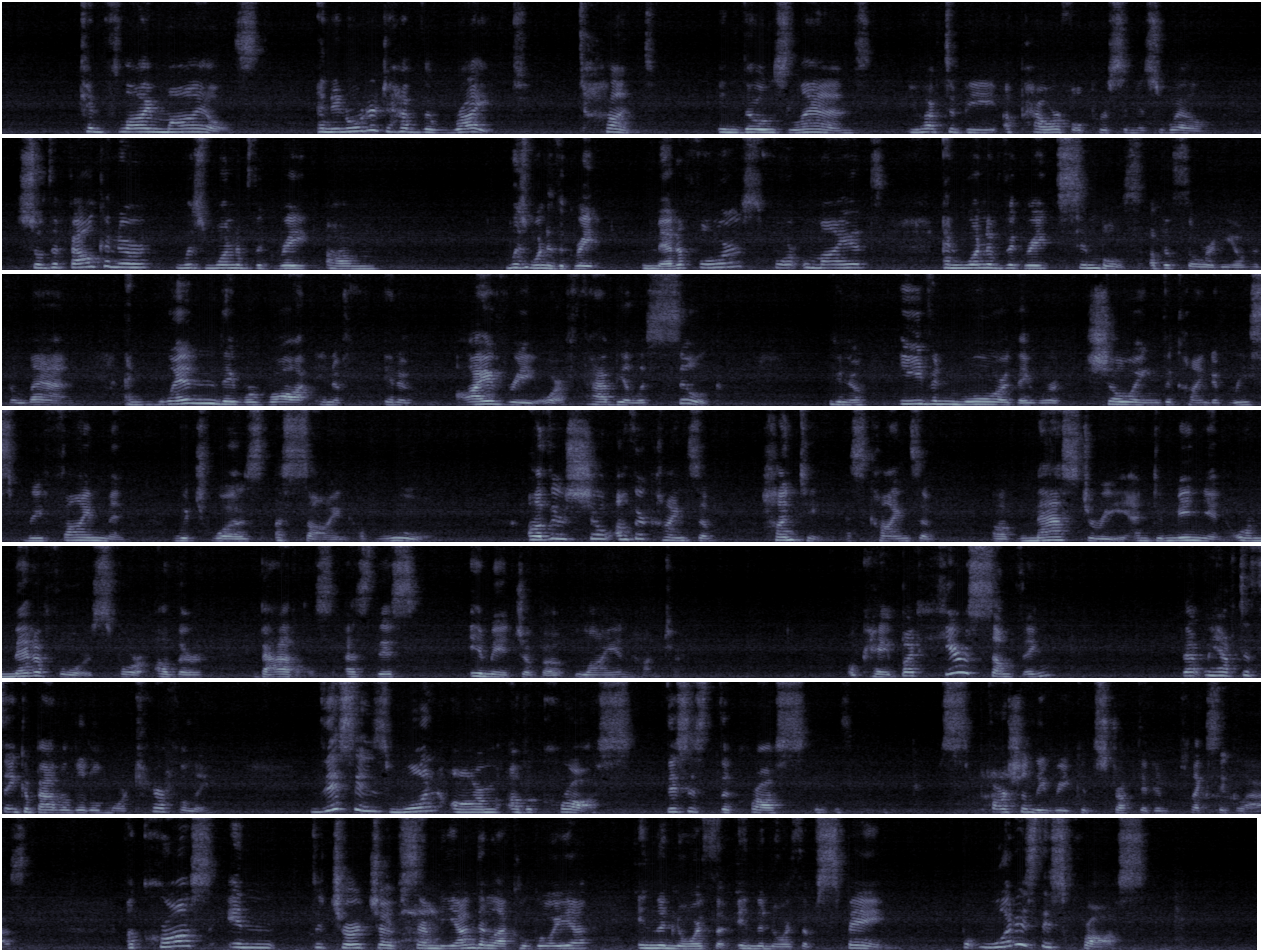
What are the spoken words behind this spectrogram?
can fly miles. And in order to have the right to hunt in those lands, you have to be a powerful person as well. So the falconer was one of the great um, was one of the great metaphors for Umayyads and one of the great symbols of authority over the land. And when they were wrought in a in a ivory or a fabulous silk, you know, even more they were showing the kind of re- refinement which was a sign of rule. Others show other kinds of hunting as kinds of, of mastery and dominion or metaphors for other battles, as this image of a lion hunter. Okay, but here's something that we have to think about a little more carefully. This is one arm of a cross. This is the cross partially reconstructed in plexiglass. A cross in the church of San Millán de la Cogolla in the north of, in the north of Spain. But what is this cross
